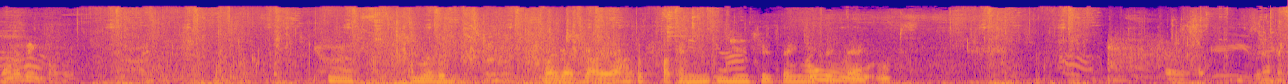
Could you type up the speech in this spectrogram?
One I'm being followed. I'm livid. Why did that Zarya have a fucking YouTube thing like right there? Ooh, oops. We don't think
